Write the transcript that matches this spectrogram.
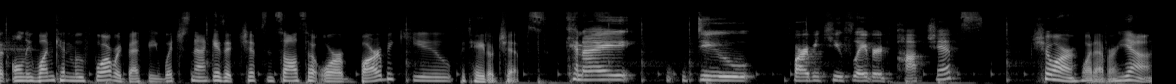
But only one can move forward, Bethie. Which snack is it? Chips and salsa or barbecue potato chips? Can I do barbecue flavored pop chips? Sure, whatever. Yeah.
